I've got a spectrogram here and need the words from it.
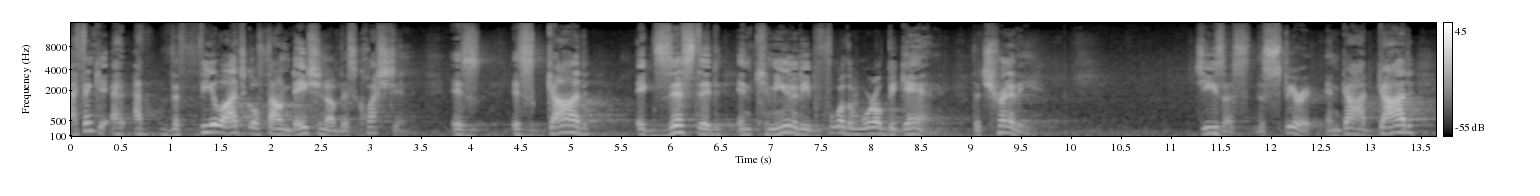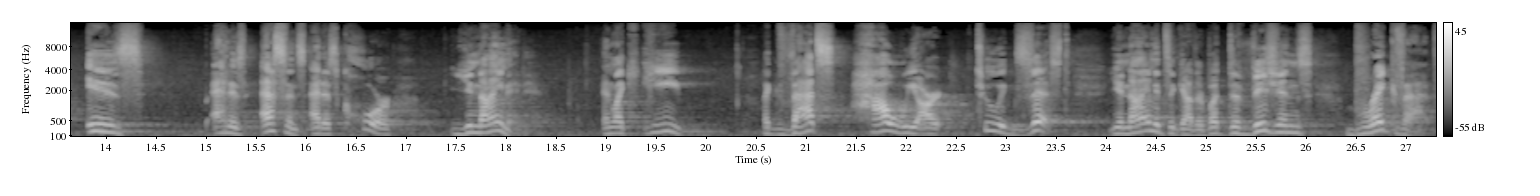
I think at, at the theological foundation of this question is, is God existed in community before the world began, the Trinity. Jesus, the Spirit, and God. God is, at his essence, at his core, united. And like he, like that's how we are to exist, united together. But divisions break that.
